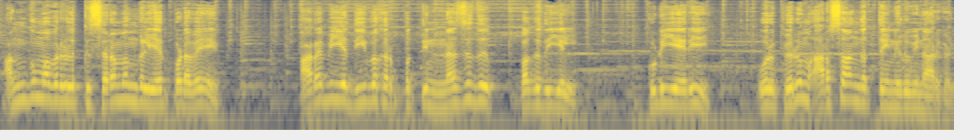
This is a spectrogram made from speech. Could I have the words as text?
அங்கும் அவர்களுக்கு சிரமங்கள் ஏற்படவே அரபிய தீபகற்பத்தின் நசுது பகுதியில் குடியேறி ஒரு பெரும் அரசாங்கத்தை நிறுவினார்கள்.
